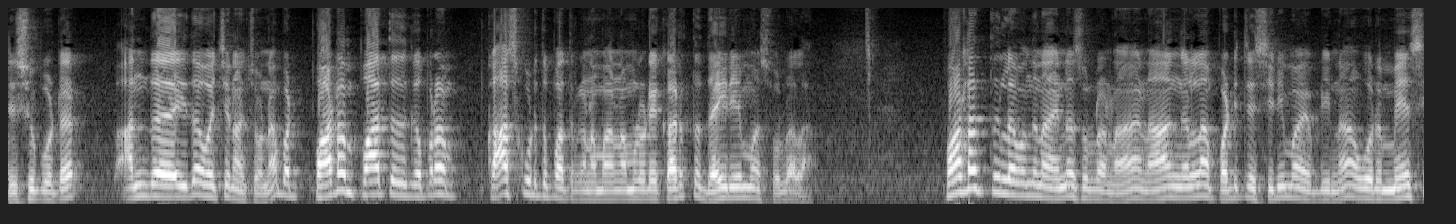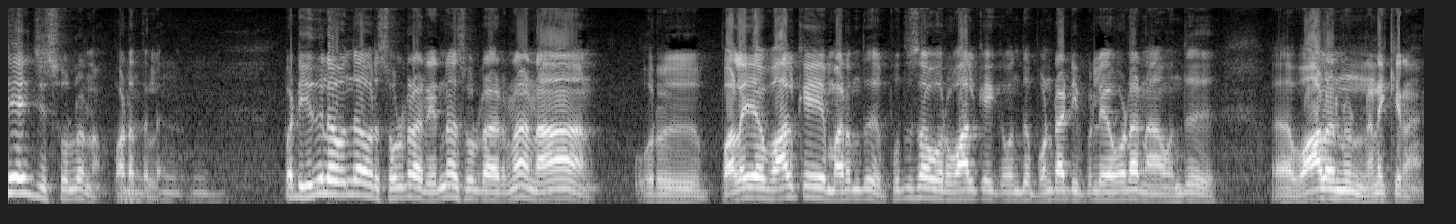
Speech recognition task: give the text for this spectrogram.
distributor அந்த இதை வச்சு நான் சொன்னேன். பட் படம் பார்த்ததுக்கப்புறம் காசு கொடுத்து பார்த்துருக்கோம் நம்ம நம்மளுடைய கருத்தை தைரியமாக சொல்லலாம். படத்தில் வந்து நான் என்ன சொல்கிறேன்னா நாங்கள்லாம் படித்த சினிமா எப்படின்னா ஒரு மெசேஜ் சொல்லணும் படத்தில். பட் இதில் வந்து அவர் சொல்கிறாரு என்ன சொல்கிறாருன்னா நான் ஒரு பழைய வாழ்க்கையை மறந்து புதுசாக ஒரு வாழ்க்கைக்கு வந்து பொண்டாட்டி பிள்ளையோட நான் வந்து வாழணும்னு நினைக்கிறேன்.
